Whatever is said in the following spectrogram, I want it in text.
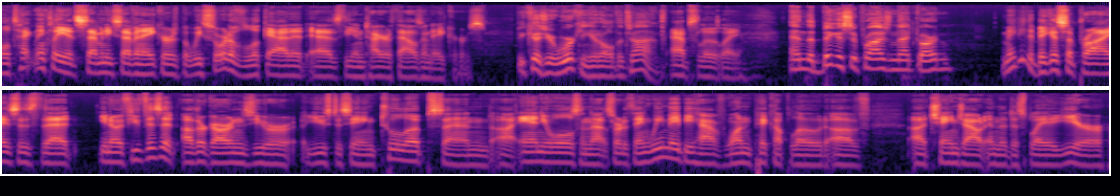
Well, technically it's 77 acres, but we sort of look at it as the entire thousand acres. Because you're working it all the time. Absolutely. And the biggest surprise in that garden? Maybe the biggest surprise is that, you know, if you visit other gardens, you're used to seeing tulips and uh, annuals and that sort of thing. We maybe have one pickup load of uh, change out in the display a year.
